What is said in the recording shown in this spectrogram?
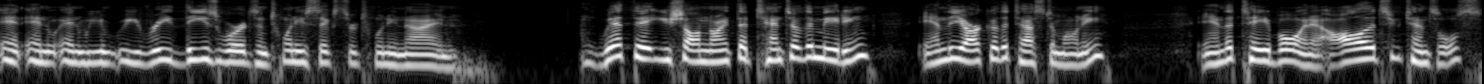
And, and, and we, we read these words in 26 through 29. With it you shall anoint the tent of the meeting and the ark of the testimony, and the table and all its utensils,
